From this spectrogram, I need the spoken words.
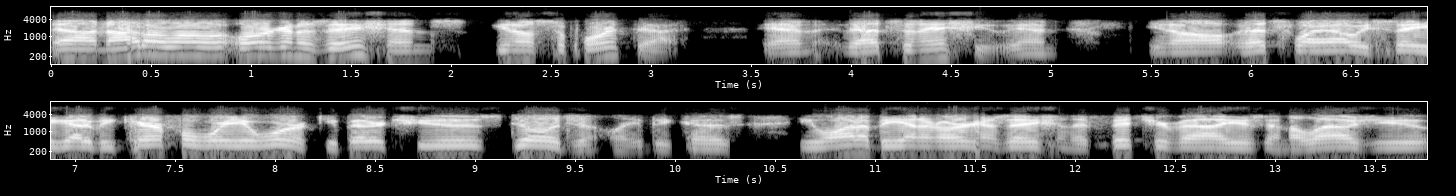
Now, not all organizations, you know, support that, and that's an issue. And you know, that's why I always say you got to be careful where you work. You better choose diligently because you want to be in an organization that fits your values and allows you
